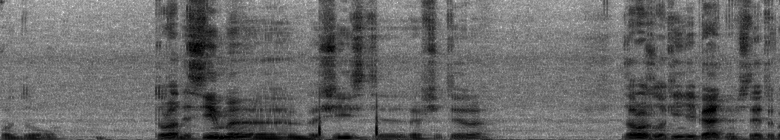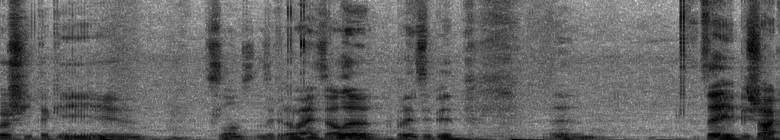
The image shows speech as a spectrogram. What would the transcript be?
ходу Тура D7, B6, F4. Зарожило кінь E5, на 4 також хід такий слон закривається, але в принципі е, цей пішак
